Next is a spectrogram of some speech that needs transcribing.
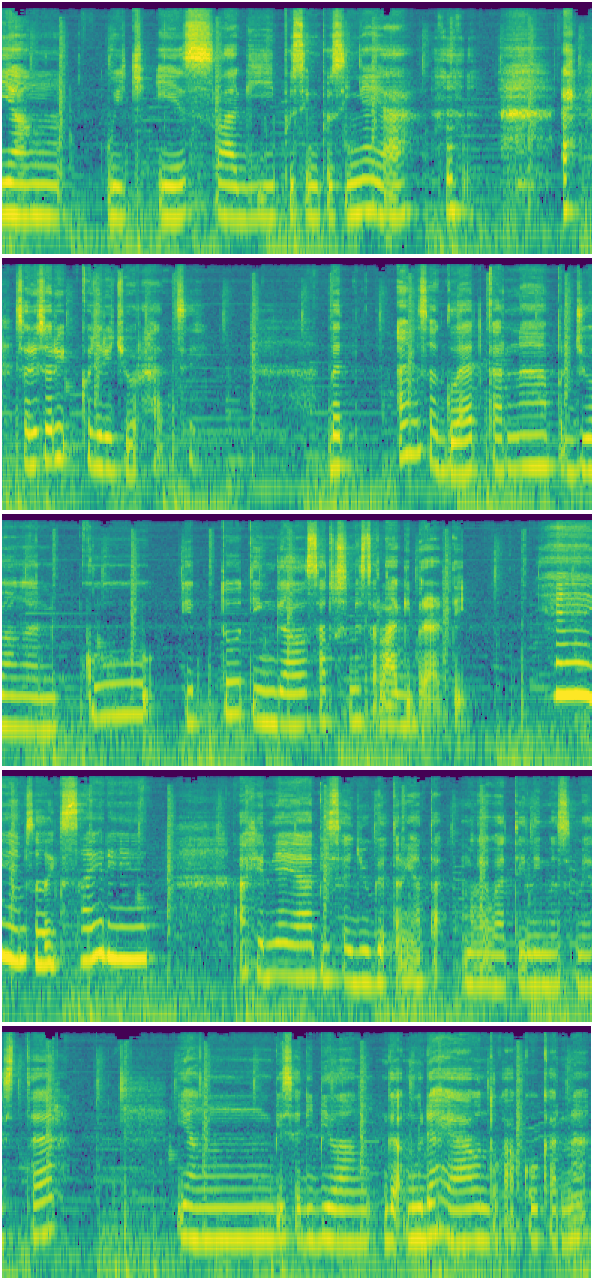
yang which is lagi pusing-pusingnya ya. eh, sorry sorry, kok jadi curhat sih. But I'm so glad karena perjuanganku itu tinggal satu semester lagi berarti. Yay, I'm so excited akhirnya ya bisa juga ternyata melewati 5 semester yang bisa dibilang gak mudah ya untuk aku karena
